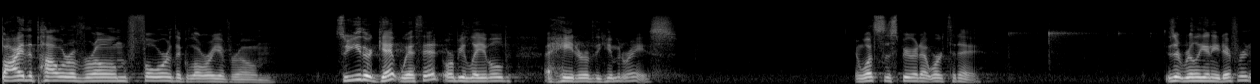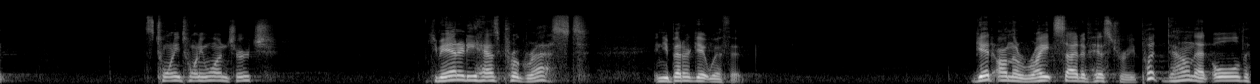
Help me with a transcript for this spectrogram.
by the power of Rome for the glory of Rome. So you either get with it or be labeled a hater of the human race. And what's the spirit at work today? Is it really any different? It's 2021, church. Humanity has progressed, and you better get with it. Get on the right side of history. Put down that old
